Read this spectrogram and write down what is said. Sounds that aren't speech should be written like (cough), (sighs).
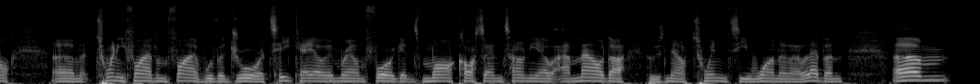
um, 25 and 5 with a draw, a TKO in round 4 against Marcos Antonio Amalda, who's now 21 and 11. Um,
